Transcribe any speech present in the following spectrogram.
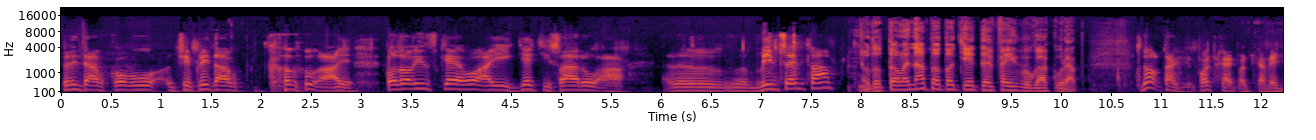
pridávkovú, či pridávkovú aj Podolinského, aj ich deti Sáru a e, Vincenta. No toto len na toto ti je ten Facebook akurát. No tak počkaj, počkaj. Veď,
